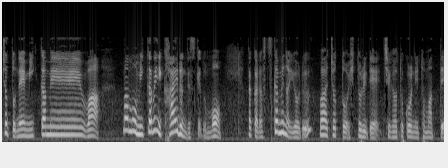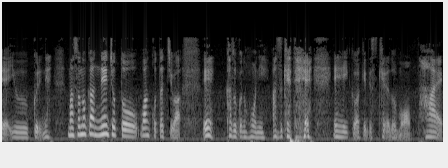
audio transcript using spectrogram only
ちょっとね、3日目は、まあもう3日目に帰るんですけども、だから2日目の夜はちょっと一人で違うところに泊まってゆっくりね。まあその間ね、ちょっとワンコたちは、え、家族の方に預けて えー、行くわけですけれども。はい。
